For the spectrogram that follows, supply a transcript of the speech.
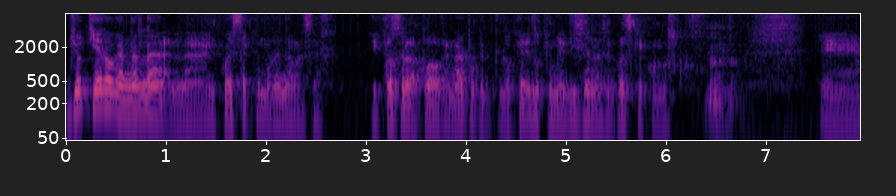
Yo quiero ganar la, la encuesta que Morena va a hacer. Y creo que la puedo ganar porque lo que es lo que me dicen las encuestas que conozco. eh,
